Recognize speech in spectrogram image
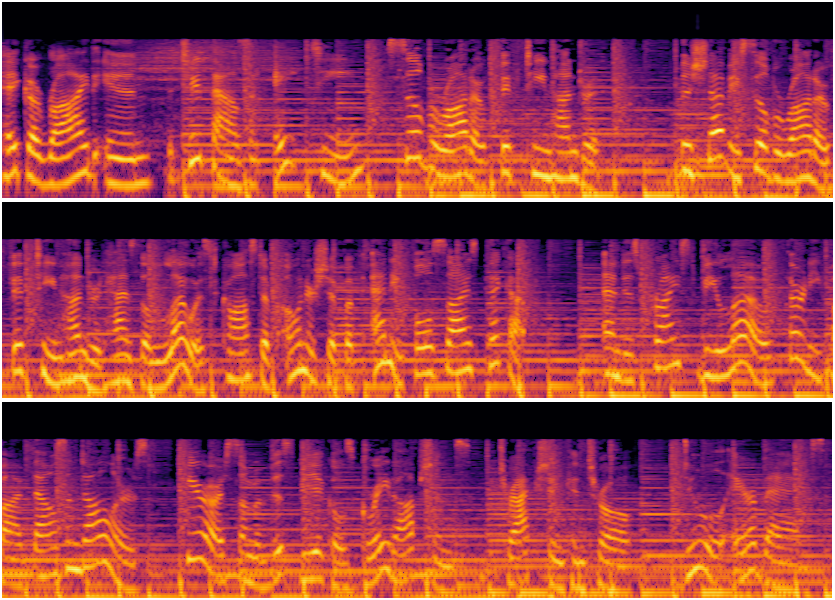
Take a ride in the 2018 Silverado 1500. The Chevy Silverado 1500 has the lowest cost of ownership of any full-size pickup and is priced below $35,000. Here are some of this vehicle's great options. Traction control, dual airbags,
